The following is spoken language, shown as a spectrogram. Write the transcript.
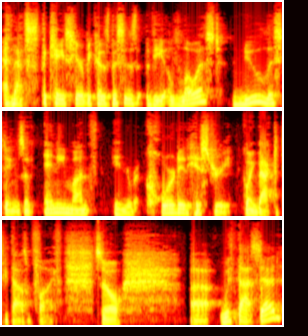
and that's the case here because this is the lowest new listings of any month in recorded history going back to 2005. So, uh, with that said,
